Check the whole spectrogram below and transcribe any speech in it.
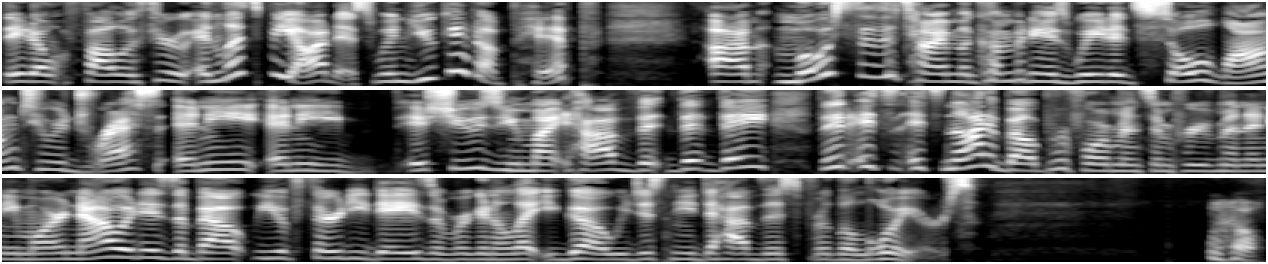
they don't follow through. And let's be honest, when you get a PIP um, most of the time, the company has waited so long to address any any issues you might have that, that they that it's it's not about performance improvement anymore. Now it is about you have 30 days and we're going to let you go. We just need to have this for the lawyers. Well,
